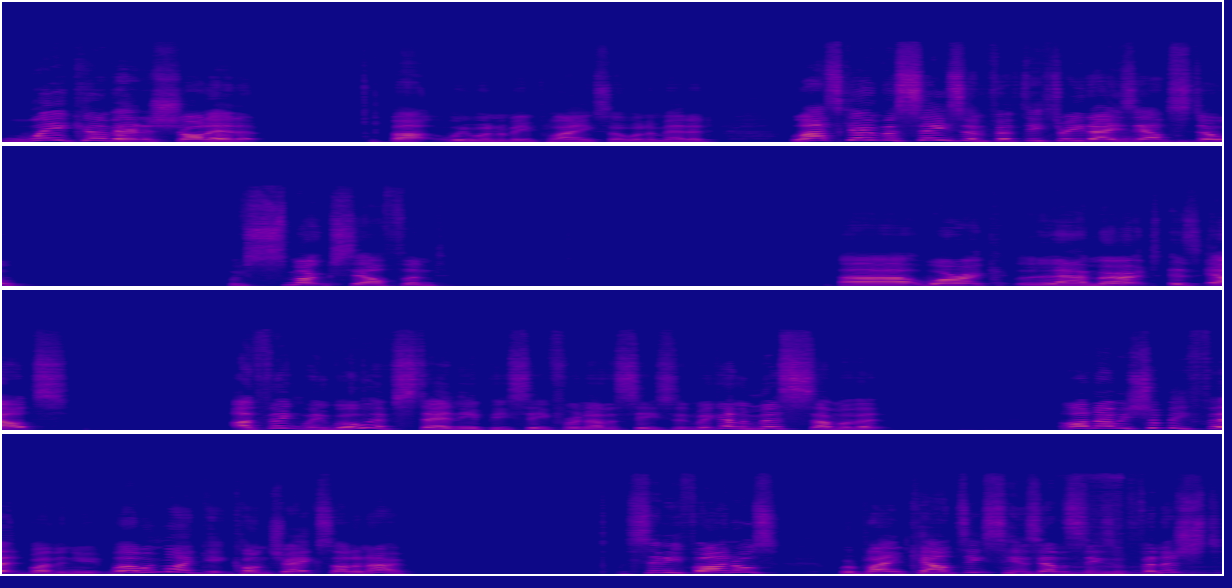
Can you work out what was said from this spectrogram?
We could have had a shot at it, but we wouldn't have been playing, so it wouldn't have mattered. Last game of the season, 53 days out still. We've smoked Southland. Uh, Warwick Lahmert is out. I think we will have to stay in the NPC for another season. We're going to miss some of it. Oh no, we should be fit by the new. Well, we might get contracts. I don't know. Semi-finals. We're playing counties. Here's how the season finished.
